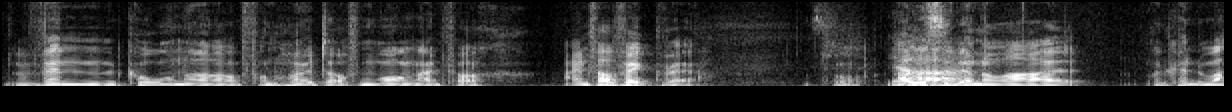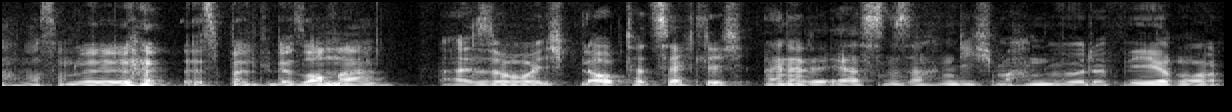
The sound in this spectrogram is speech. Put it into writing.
wenn Corona von heute auf morgen einfach, einfach weg wäre? So, ja. Alles wieder normal, man könnte machen, was man will. Es ist bald wieder Sommer. Also ich glaube tatsächlich, eine der ersten Sachen, die ich machen würde, wäre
